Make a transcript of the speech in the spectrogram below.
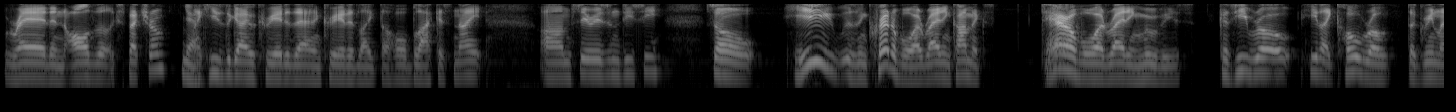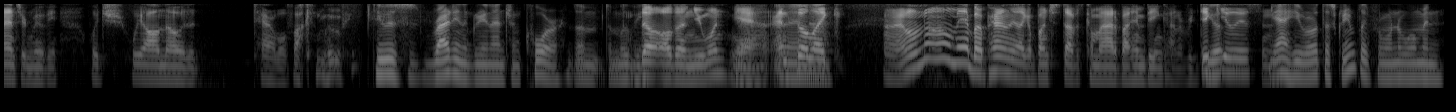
red, and all the like, spectrum. Yeah. like he's the guy who created that and created like the whole Blackest Night um, series in DC. So he was incredible at writing comics, terrible at writing movies because he wrote, he like co-wrote the Green Lantern movie, which we all know is a terrible fucking movie. He was writing the Green Lantern Corps, the the movie. The oh, the new one, yeah. Yeah, And, and so uh, like, I don't know, man, but apparently like a bunch of stuff has come out about him being kind of ridiculous. And yeah, he wrote the screenplay for Wonder Woman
